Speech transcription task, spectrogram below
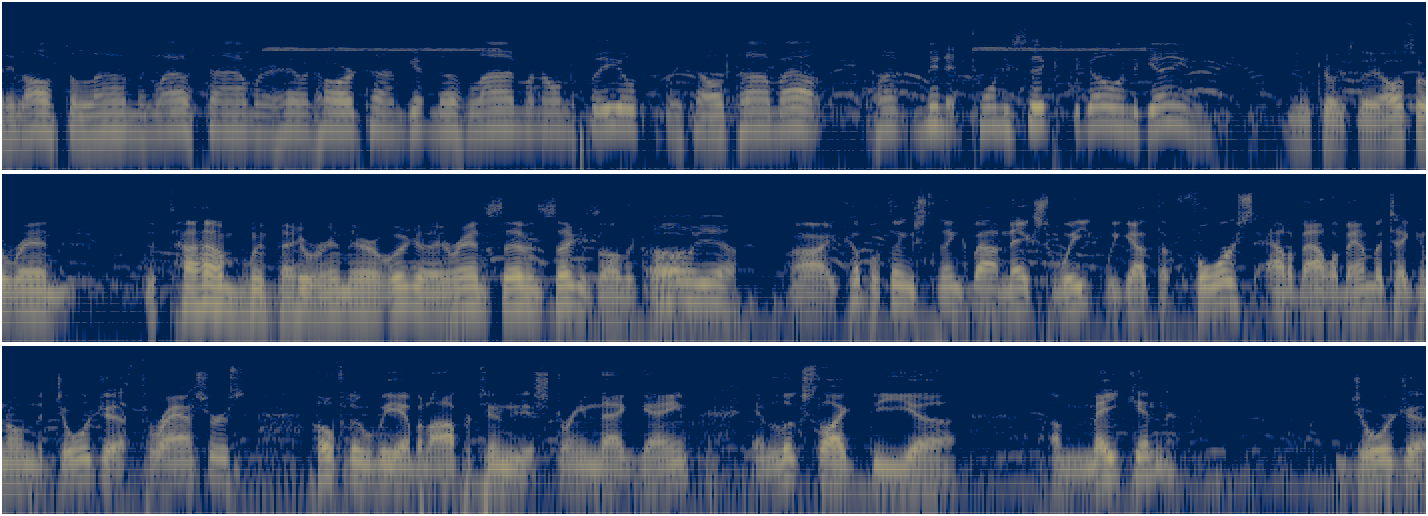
they lost a lineman last time, and they're having a hard time getting enough linemen on the field. So they called timeout. Hun- Minute 26 to go in the game. Yeah, coach. They also ran the time when they were in there. Look, at they ran seven seconds off the clock. Oh yeah. All right, a couple things to think about next week. We got the Force out of Alabama taking on the Georgia Thrashers. Hopefully, we'll be able to opportunity to stream that game. And it looks like the uh, a Macon Georgia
